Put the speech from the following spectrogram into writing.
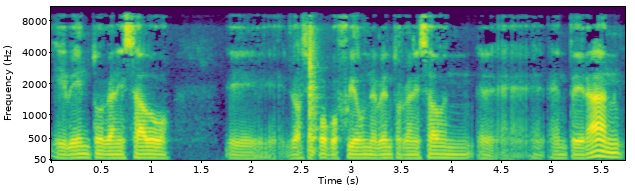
evento organizado, eh, yo hace poco fui a un evento organizado en, eh, Teherán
